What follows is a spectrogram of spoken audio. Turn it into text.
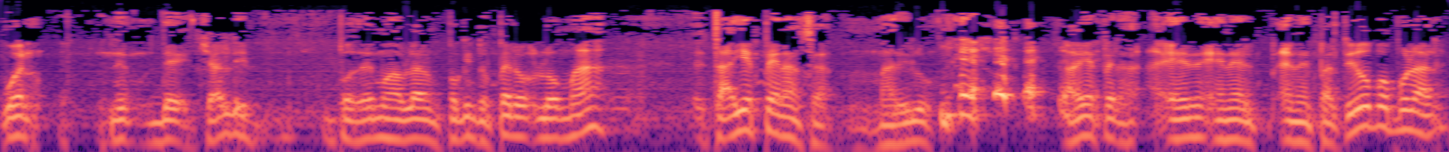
bueno, de, de Charlie podemos hablar un poquito, pero lo más, está hay esperanza, Marilu, hay esperanza. En, en el, en el Partido Popular,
